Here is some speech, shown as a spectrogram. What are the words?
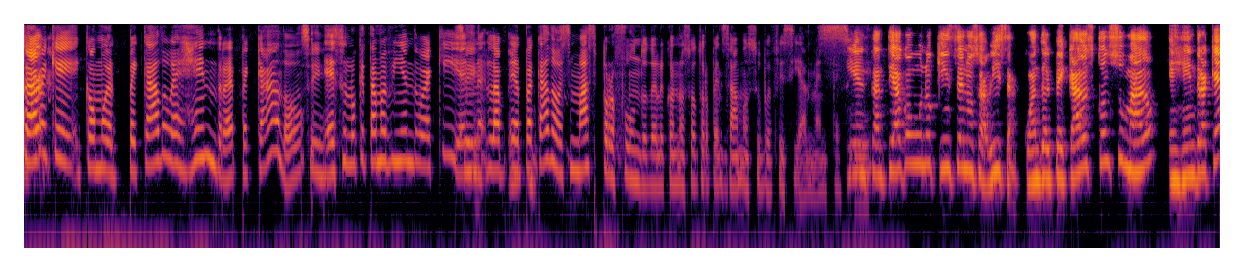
sabes que como el pecado engendra pecado, eso es lo que estamos viendo aquí. El, pecado es más profundo de lo que nosotros pensamos superficialmente. Y en Santiago 1.15 nos avisa, cuando el pecado es consumado, engendra qué?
